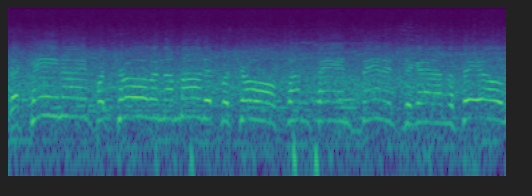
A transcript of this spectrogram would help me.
The canine patrol and the mounted patrol. Some fans manage to get on the field.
